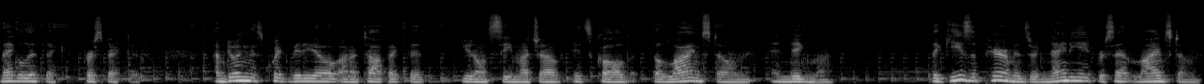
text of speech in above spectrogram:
megalithic perspective. I'm doing this quick video on a topic that you don't see much of. It's called the limestone enigma. The Giza pyramids are 98% limestone,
